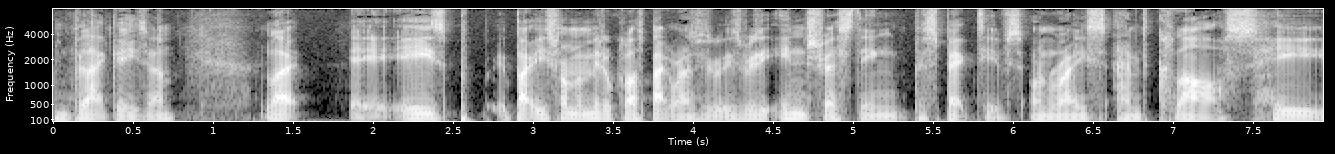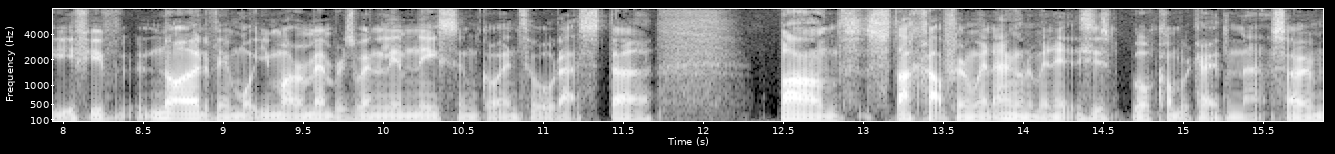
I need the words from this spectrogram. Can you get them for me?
black geezer. Like, he's but he's from a middle class background, so he's really interesting perspectives on race and class. He, if you've not heard of him, what you might remember is when Liam Neeson got into all that stir. Barnes stuck up for him and went, hang on a minute, this is more complicated than that. So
